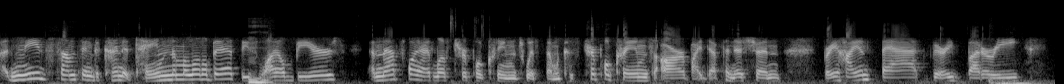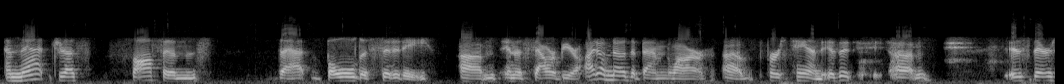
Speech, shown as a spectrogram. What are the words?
uh, need something to kind of tame them a little bit, these wild beers. And that's why I love triple creams with them, because triple creams are, by definition, very high in fat, very buttery, and that just softens that bold acidity um, in a sour beer. I don't know the Bam Noire uh, firsthand. Is it? Um, is there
